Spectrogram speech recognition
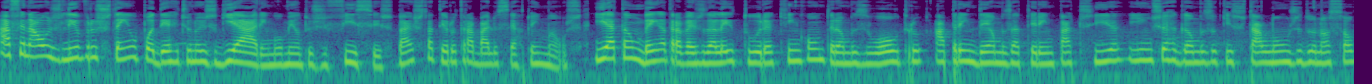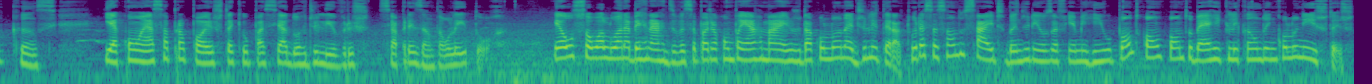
Afinal, os livros têm o poder de nos guiar em momentos difíceis, basta ter o trabalho certo em mãos. E é também através da leitura que encontramos o outro, aprendemos a ter empatia e enxergamos o que está longe do nosso alcance e é com essa proposta que o passeador de livros se apresenta ao leitor. Eu sou a Luana Bernardes e você pode acompanhar mais da coluna de literatura, seção do site bandnewsfmrio.com.br clicando em colunistas.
